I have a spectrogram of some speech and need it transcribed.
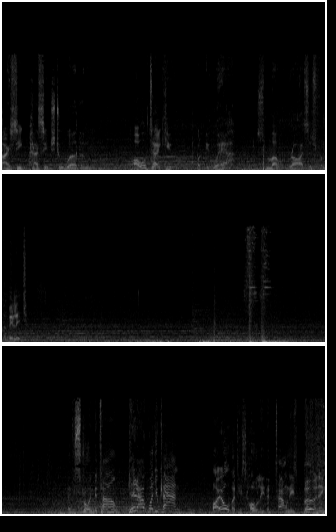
I seek passage to Wortham. I will take you, but beware. Smoke rises from the village. They're destroying the town. Get out while you can. By all that is holy, the town is burning.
